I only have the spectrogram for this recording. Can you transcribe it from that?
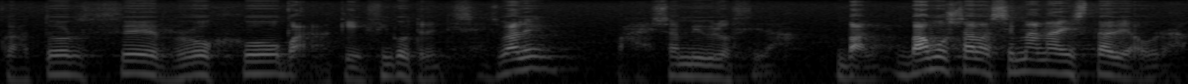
14, ah, rojo, vale, aquí 5.36, ¿vale? esa es mi velocidad, vale, vamos a la semana esta de ahora,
